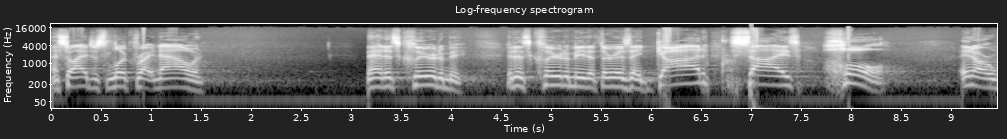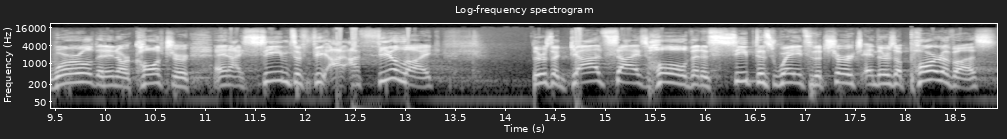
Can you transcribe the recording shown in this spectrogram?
And so I just look right now and man, it's clear to me. It is clear to me that there is a God size hole in our world and in our culture. And I seem to feel, I, I feel like there's a God sized hole that has seeped its way into the church, and there's a part of us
